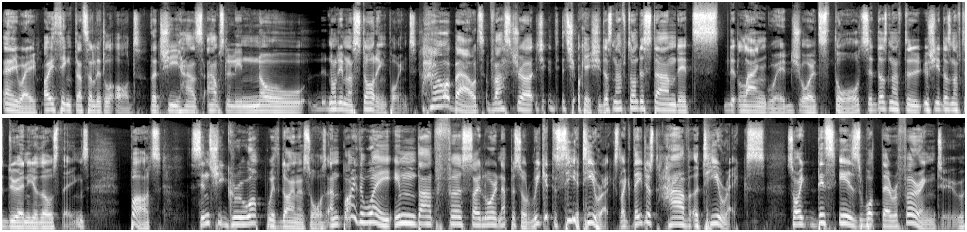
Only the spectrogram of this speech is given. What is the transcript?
Anyway, I think that's a little odd that she has absolutely no, not even a starting point. How about Vastra? She, okay, she doesn't have to understand its language or its thoughts. It doesn't have to. She doesn't have to do any of those things. But since she grew up with dinosaurs, and by the way, in that first Silurian episode, we get to see a T Rex. Like they just have a T Rex. So I, this is what they're referring to.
